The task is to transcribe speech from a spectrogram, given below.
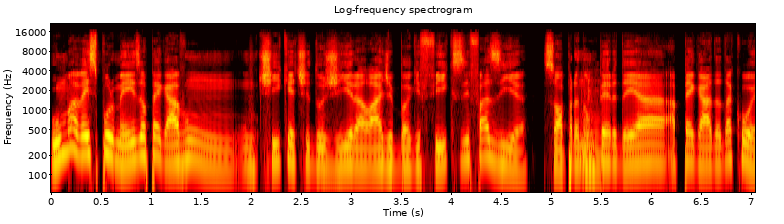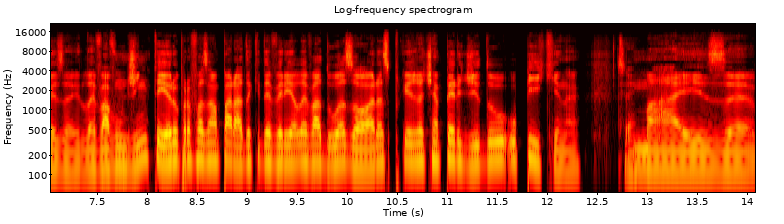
uma vez por mês eu pegava um, um ticket do Gira lá de bug fix e fazia, só para não uhum. perder a, a, pegada da coisa. E levava um dia inteiro para fazer uma parada que deveria levar duas horas, porque já tinha perdido o pique, né? Sim. Mas é,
